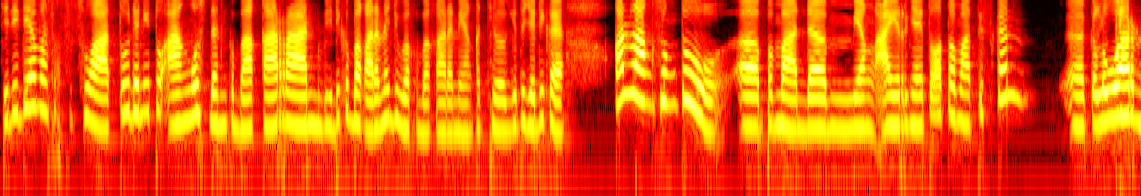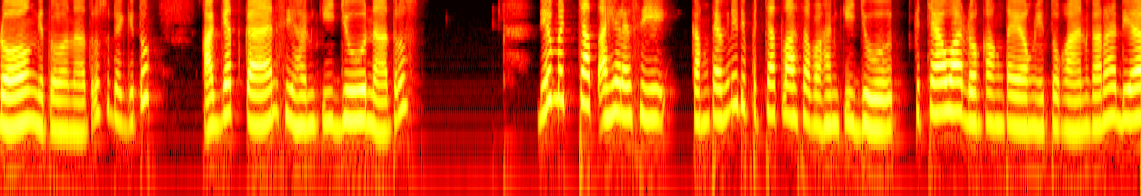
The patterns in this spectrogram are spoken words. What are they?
Jadi dia masak sesuatu dan itu angus dan kebakaran. Jadi kebakarannya juga kebakaran yang kecil gitu. Jadi kayak kan langsung tuh uh, pemadam yang airnya itu otomatis kan uh, keluar dong gitu loh. Nah, terus udah gitu kaget kan si Han Kiju. Nah, terus dia mecat akhirnya si Kang Teong ini dipecat lah sama Han Kiju. Kecewa dong Kang Teong itu kan karena dia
